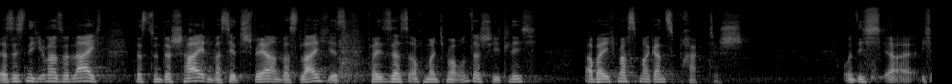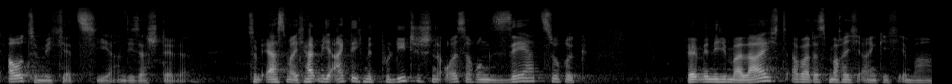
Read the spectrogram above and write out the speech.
Das ist nicht immer so leicht, das zu unterscheiden, was jetzt schwer und was leicht ist. Vielleicht ist das auch manchmal unterschiedlich, aber ich mache es mal ganz praktisch. Und ich, äh, ich oute mich jetzt hier an dieser Stelle zum ersten Mal. Ich halte mich eigentlich mit politischen Äußerungen sehr zurück. Fällt mir nicht immer leicht, aber das mache ich eigentlich immer.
